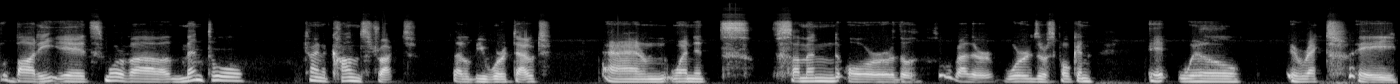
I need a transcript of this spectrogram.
body. It's more of a mental kind of construct that'll be worked out, and when it's summoned or the rather words are spoken, it will erect a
